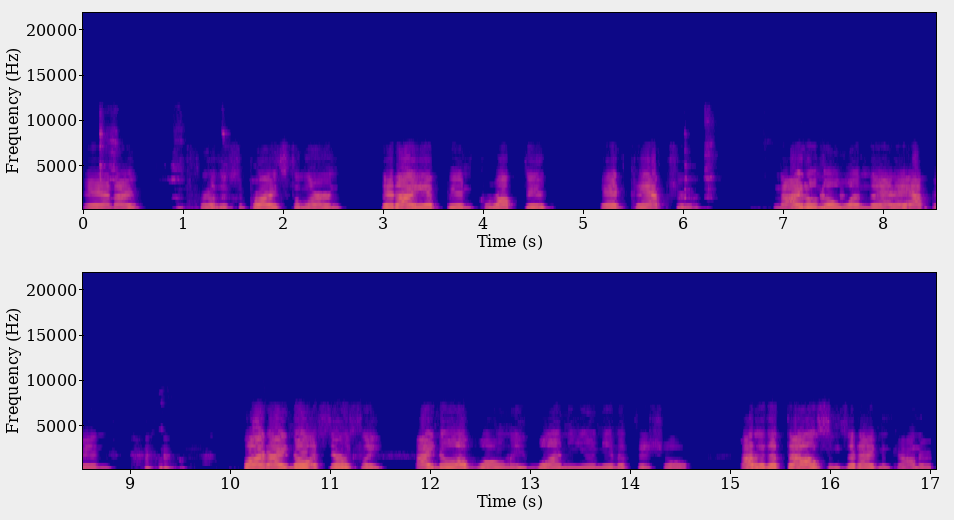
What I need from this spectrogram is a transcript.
and I'm rather surprised to learn that I have been corrupted and captured. And I don't know when that happened, but I know, seriously, I know of only one union official out of the thousands that I've encountered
